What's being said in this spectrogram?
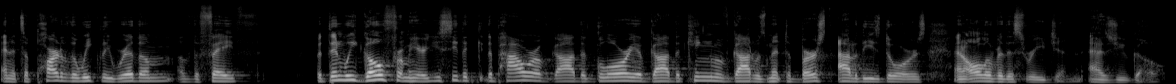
and it's a part of the weekly rhythm of the faith. But then we go from here. You see, the, the power of God, the glory of God, the kingdom of God was meant to burst out of these doors and all over this region as you go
